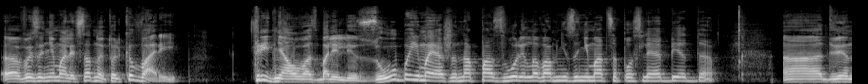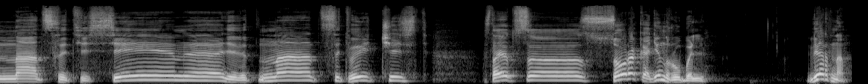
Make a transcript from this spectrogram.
Э, вы занимались с одной только Варей. Три дня у вас болели зубы, и моя жена позволила вам не заниматься после обеда. А, двенадцать и семь, девятнадцать, вычесть. Остается сорок один рубль. Верно?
